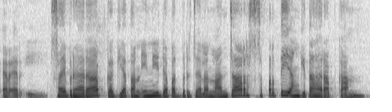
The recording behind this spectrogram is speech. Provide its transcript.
RRI. Saya berharap kegiatan ini dapat berjalan lancar seperti yang kita harapkan.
